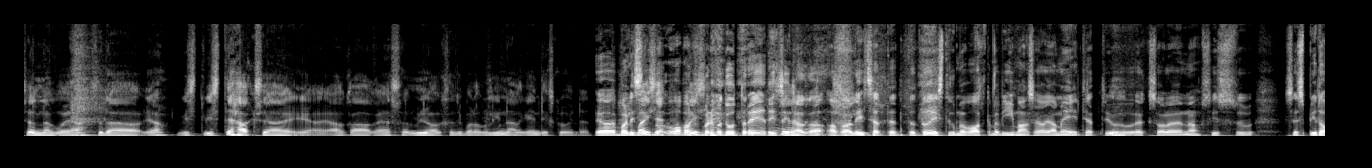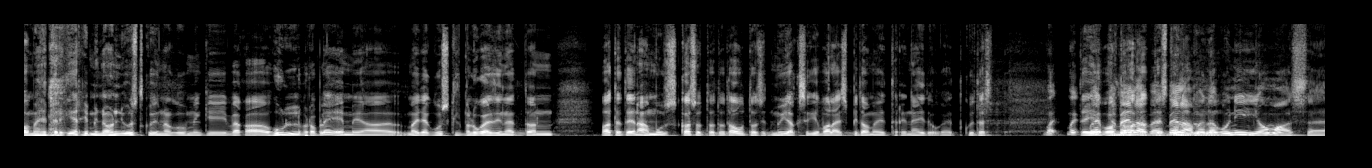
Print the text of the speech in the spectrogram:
see on nagu jah, seda jah, vist, vist tehakse aga, aga jah, see on minu jaoks on juba nagu linnalegendiks kujunenud. jaa, ma lihtsalt, vabandust, ma niimoodi utreerisin, aga, aga lihtsalt, et tõesti, kui me vaatame viimase aja meediat ju, eks ole, noh siis see spidomeetri kerimine on justkui nagu mingi väga hull probleem ja ma ei tea, kuskilt ma lugesin, et on vaata, et enamus kasutatud autosid müüaksegi vale spidomeetri näiduga, et kuidas ma, ma, ma ütlen, me elame, me elame nagu nii omas äh,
